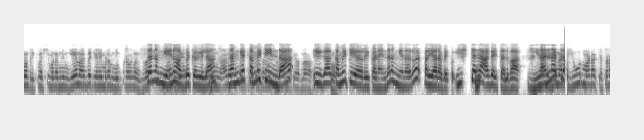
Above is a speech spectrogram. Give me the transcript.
ಒಂದು ರಿಕ್ವೆಸ್ಟ್ ಮೇಡಮ್ ನಿಮ್ಗೆ ಏನ್ ಆಗ್ಬೇಕು ಹೇಳಿ ಮೇಡಮ್ ನಿಮ್ ಪರವಾಗಿ ನಾನು ಸರ್ ನಮ್ಗೆ ಏನು ಆಗ್ಬೇಕಾಗಿಲ್ಲ. ನಮ್ಗೆ ಕಮಿಟಿಯಿಂದ ಈಗ ಕಮಿಟಿ ಅವ್ರ ಕಡೆಯಿಂದ ನಮ್ಗೆ ಏನಾದ್ರು ಪರಿಹಾರ ಬೇಕು. ಇಷ್ಟೆಲ್ಲ ಆಗೈತಲ್ವಾ? ನನ್ನ ಹತ್ರ ಇವ್ರು ಮಾಡೋ ಕೆಸಡ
